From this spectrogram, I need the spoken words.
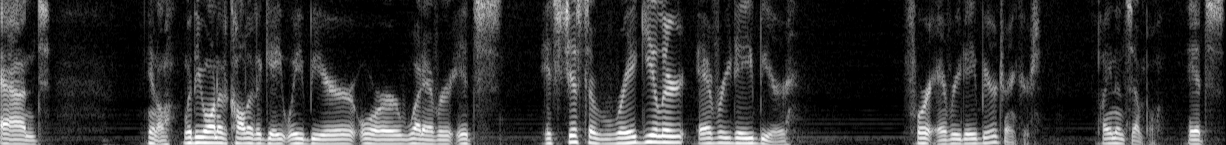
And you know, whether you wanted to call it a gateway beer or whatever, it's it's just a regular everyday beer for everyday beer drinkers. Plain and simple. It's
